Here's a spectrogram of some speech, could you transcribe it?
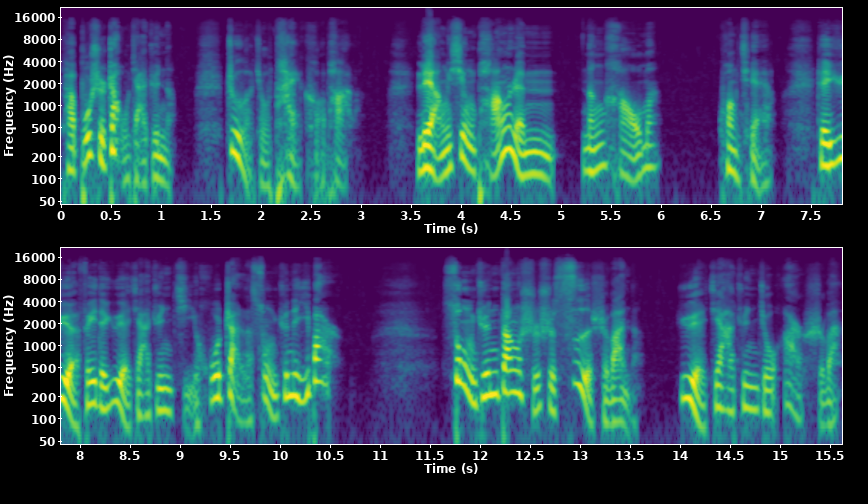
他不是赵家军呢，这就太可怕了。两姓旁人能好吗？况且呀，这岳飞的岳家军几乎占了宋军的一半宋军当时是四十万呢。岳家军就二十万，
